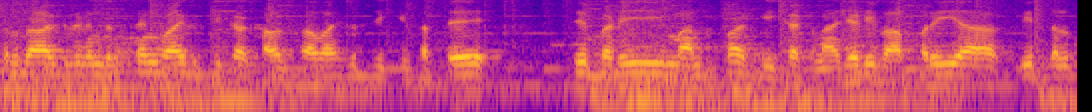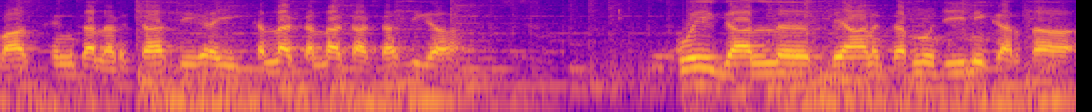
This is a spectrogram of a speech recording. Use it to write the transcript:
ਸਰਦਾਰ ਗੁਰਵਿੰਦਰ ਸਿੰਘ, ਵਾਹਿਗੁਰੂ ਜੀ ਕਾ ਖਾਲਸਾ, ਵਾਹਿਗੁਰੂ ਜੀ ਕੀ ਫਤਿਹ। ਤੇ ਬੜੀ ਮੰਦਭਾਗੀ ਘਟਨਾ ਜਿਹੜੀ ਵਾਪਰੀ ਆ ਵੀਰ ਦਲਬਾਗ ਸਿੰਘ ਦਾ ਲੜਕਾ ਸੀਗਾ ਜੀ ਕੱਲਾ ਕੱਲਾ ਕਾਕਾ ਸੀਗਾ। ਕੋਈ ਗੱਲ ਬਿਆਨ ਕਰਨ ਨੂੰ ਜੀ ਨਹੀਂ ਕਰਦਾ,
